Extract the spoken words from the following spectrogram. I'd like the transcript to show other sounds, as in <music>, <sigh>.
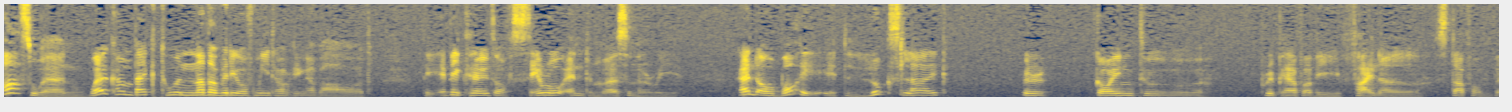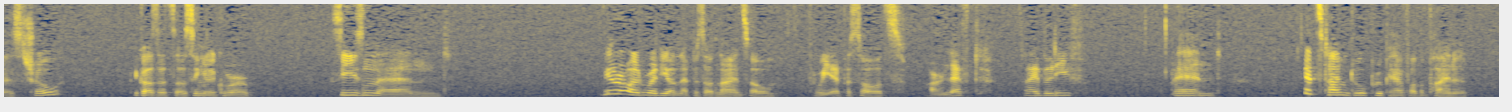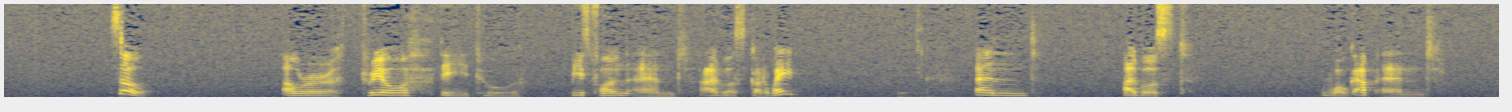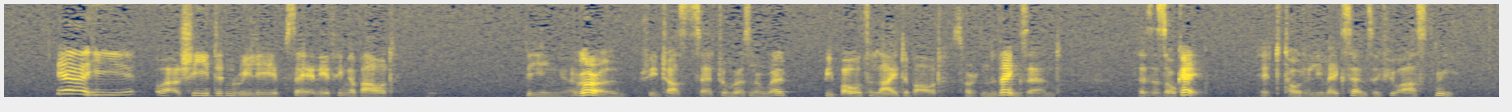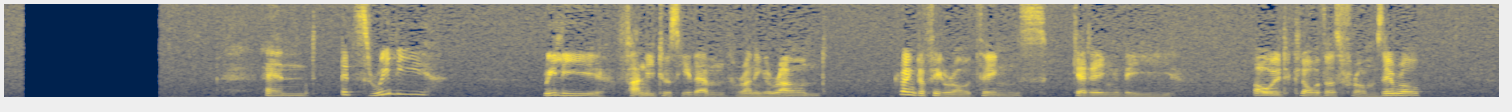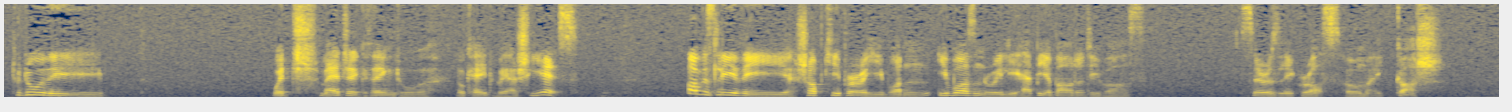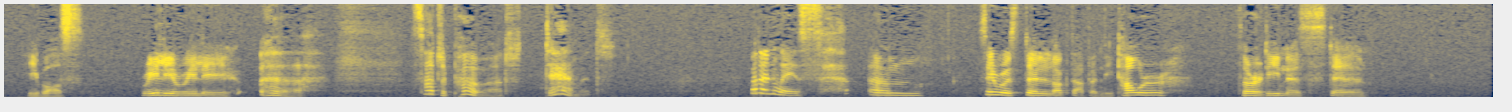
Nyanpasu and welcome back to another video of me talking about the epic tales of Zero and Mercenary. And oh boy, it looks like we're going to prepare for the final stuff of this show because it's a single cour season and we're already on episode 9 so three episodes are left I believe and it's time to prepare for the final. So, our trio, the two Beastfallen and Albus got away, and Albus woke up and yeah, he, well, she didn't really say anything about being a girl. She just said to Mercenary, well, we both lied about certain things and this is okay. It totally makes sense if you ask me. And it's really, really funny to see them running around, trying to figure out things, getting the old clothes from Zero, to do the witch magic thing to locate where she is. Obviously the shopkeeper he wasn't he wasn't really happy about it, he was seriously gross. Oh my gosh. He was really, really uh, <clears throat> such a pervert. Damn it. But anyways, um, Zero is still locked up in the tower. 13 is still...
